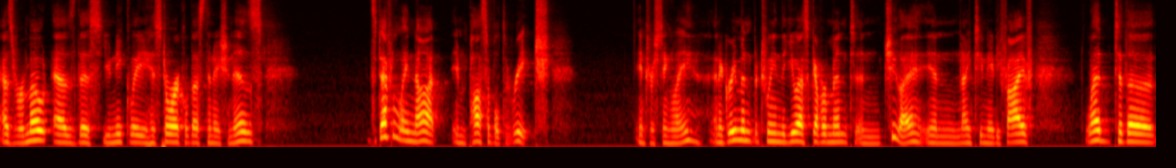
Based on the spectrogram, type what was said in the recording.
As remote as this uniquely historical destination is, it's definitely not impossible to reach. Interestingly, an agreement between the US government and Chile in 1985 led to the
